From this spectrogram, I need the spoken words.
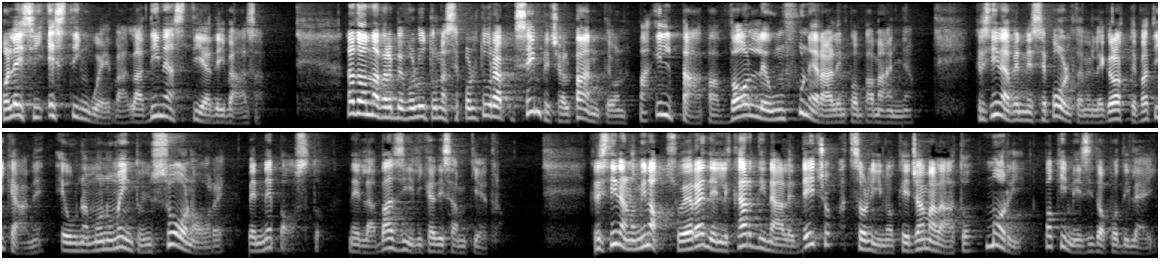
Con lei si estingueva la dinastia dei Vasa. La donna avrebbe voluto una sepoltura semplice al Pantheon, ma il Papa volle un funerale in pompa magna. Cristina venne sepolta nelle grotte vaticane e un monumento in suo onore venne posto nella Basilica di San Pietro. Cristina nominò suo erede il cardinale Decio Azzolino, che già malato morì pochi mesi dopo di lei.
